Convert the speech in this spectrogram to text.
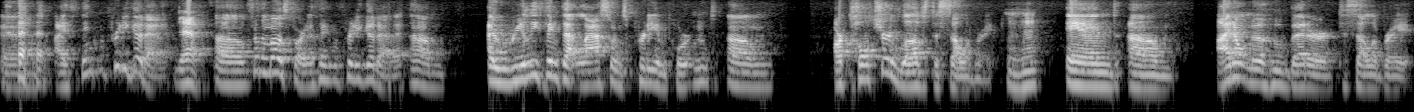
and I think we're pretty good at it. Yeah. Uh, for the most part, I think we're pretty good at it. Um, I really think that last one's pretty important. Um, our culture loves to celebrate. hmm And um, I don't know who better to celebrate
